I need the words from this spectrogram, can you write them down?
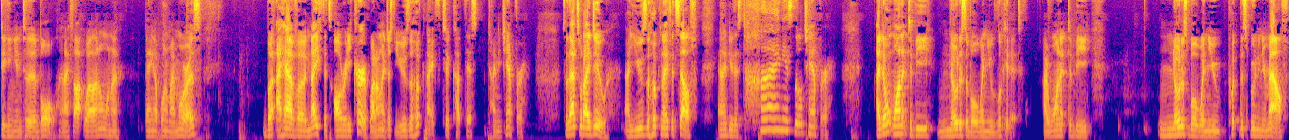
digging into the bowl. And I thought, well, I don't want to bang up one of my moras, but I have a knife that's already curved. Why don't I just use the hook knife to cut this tiny chamfer? So that's what I do. I use the hook knife itself and I do this tiniest little chamfer. I don't want it to be noticeable when you look at it. I want it to be noticeable when you put the spoon in your mouth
